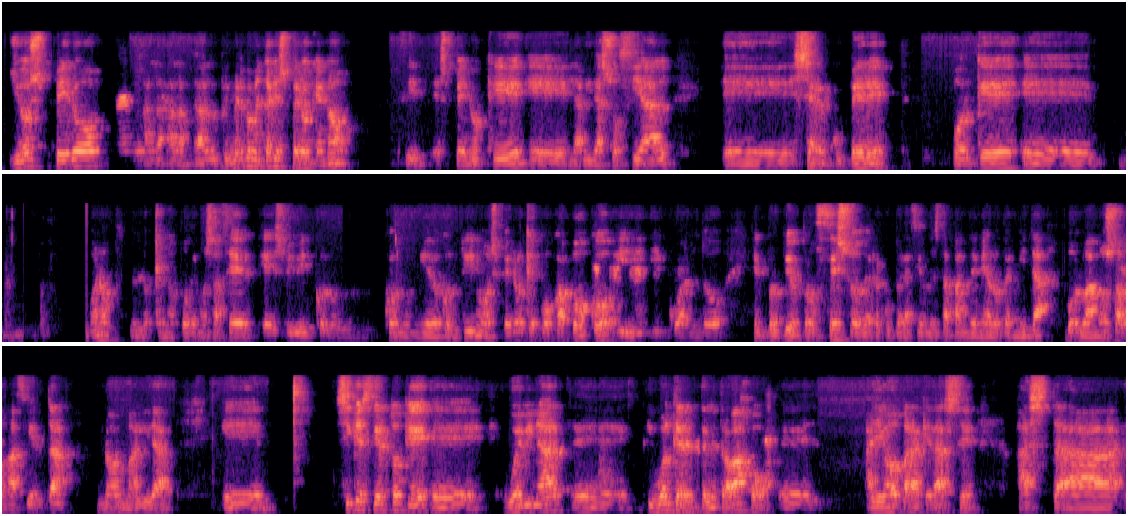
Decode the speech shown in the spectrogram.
yo espero, al primer comentario espero que no espero que eh, la vida social eh, se recupere porque, bueno, lo que no podemos hacer es vivir con un, miedo continuo. Espero que poco a poco y, cuando el propio proceso de recuperación de esta pandemia lo permita, volvamos a una cierta normalidad. Sí que es cierto que webinar, igual que el teletrabajo, ha llegado para quedarse hasta,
